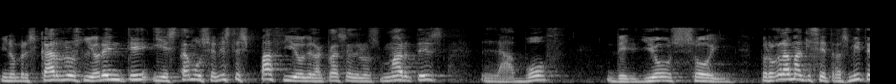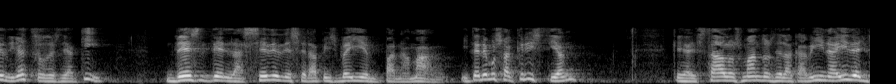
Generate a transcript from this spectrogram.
Mi nombre es Carlos Llorente y estamos en este espacio de la clase de los martes, La voz del yo soy, programa que se transmite en directo desde aquí, desde la sede de Serapis Bay en Panamá. Y tenemos a Cristian, que está a los mandos de la cabina y del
